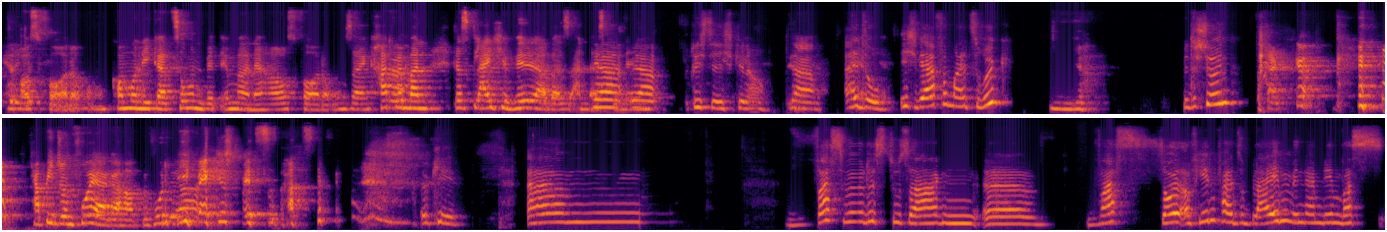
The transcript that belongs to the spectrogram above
Herausforderung. Kommunikation wird immer eine Herausforderung sein, gerade ja. wenn man das Gleiche will, aber es anders ja, benennt. Ja, richtig, genau. Ja, also ich werfe mal zurück. Ja. Bitte schön. Danke. Ich habe ihn schon vorher gehabt, bevor du ja. ihn weggeschmissen hast. Okay. Ähm, was würdest du sagen, äh, was soll auf jeden Fall so bleiben in deinem Leben, was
